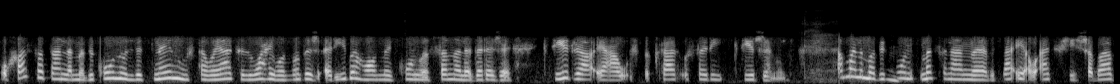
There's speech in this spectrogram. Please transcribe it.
وخاصة لما بيكونوا الاثنين مستويات الوعي والنضج قريبة هون بنكون وصلنا لدرجة كثير رائعة واستقرار أسري كثير جميل. أما لما بيكون مثلا بتلاقي أوقات في شباب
